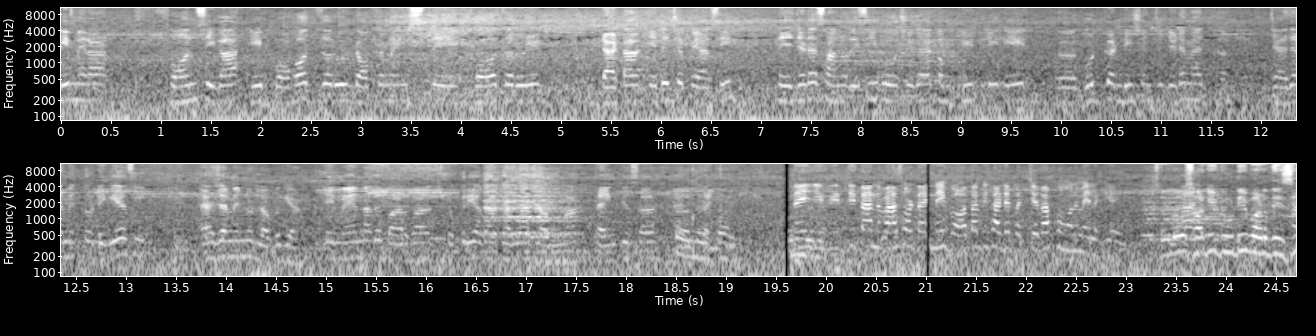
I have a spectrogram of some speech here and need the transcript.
ਇਹ ਮੇਰਾ ਫੋਨ ਸੀਗਾ ਇਹ ਬਹੁਤ ਜ਼ਰੂਰੀ ਡਾਕੂਮੈਂਟਸ ਤੇ ਬਹੁਤ ਜ਼ਰੂਰੀ ਡਾਟਾ ਇਹਦੇ 'ਚ ਪਿਆ ਸੀ। ਤੇ ਜਿਹੜਾ ਸਾਨੂੰ ਰਿਸੀਵ ਹੋ ਚੁੱਕਾ ਹੈ ਕੰਪਲੀਟਲੀ ਇਹ ਗੁੱਡ ਕੰਡੀਸ਼ਨ 'ਚ ਜਿਹੜੇ ਮੈਂ ਜਿਹਾ ਮੇਰੇ ਤੋਂ ਡਿੱਗਿਆ ਸੀ ਇਹੋ ਜਿਹਾ ਮੈਨੂੰ ਲੱਭ ਗਿਆ। ਤੇ ਮੈਂ ਇਹਨਾਂ ਦਾ ਬਾਰ-ਬਾਰ ਸ਼ੁਕਰੀਆ ਅਦਾ ਕਰਨਾ ਚਾਹੂੰਗਾ। Thank you sir thank you ਨਹੀਂ ਜੀ ਵੀਰ ਜੀ ਧੰਨਵਾਦ ਤੁਹਾਡਾ ਨਹੀਂ ਬਹੁਤ ਆ ਵੀ ਸਾਡੇ ਬੱਚੇ ਦਾ ਫੋਨ ਮਿਲ ਗਿਆ ਜੀ। ਚਲੋ ਸਾਡੀ ਡਿਊਟੀ ਬਣਦੀ ਸੀ।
